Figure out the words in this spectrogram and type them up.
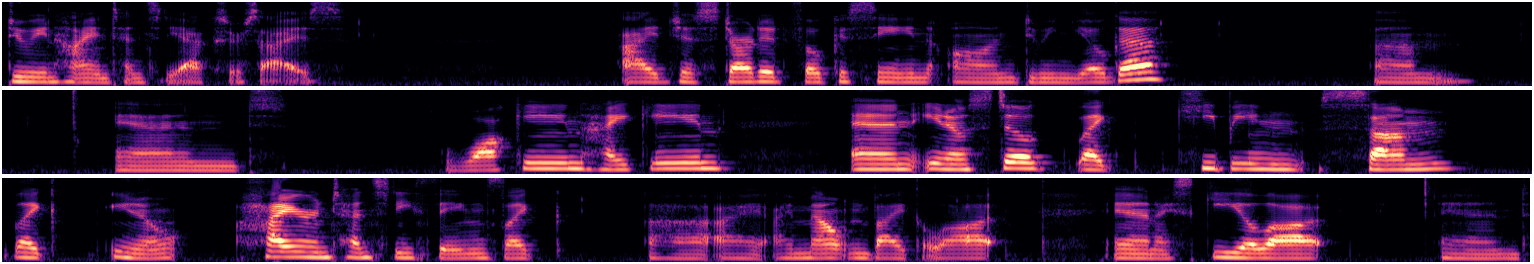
doing high intensity exercise. I just started focusing on doing yoga um, and walking, hiking, and, you know, still like keeping some like, you know, higher intensity things like uh, I, I mountain bike a lot and I ski a lot and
